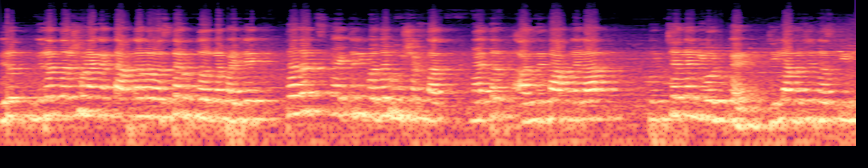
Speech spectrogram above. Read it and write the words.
विरोध विरोध दर्शवण्याकरता आपल्याला रस्त्यावर उतरलं पाहिजे. तरच काहीतरी बदल होऊ शकतात. नाहीतर अन्यथा आपल्याला पुढच्या ज्या निवडणूक आहेत जिल्हा परिषद असतील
